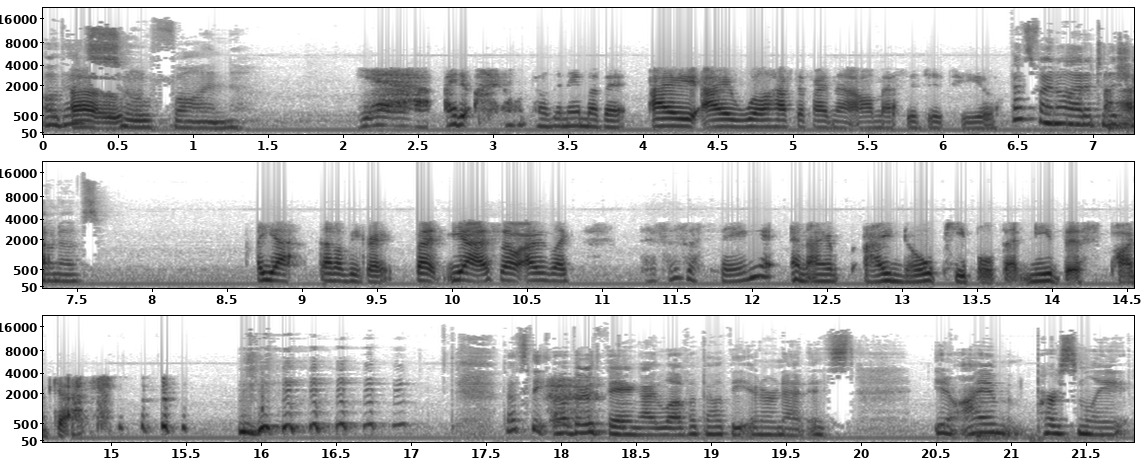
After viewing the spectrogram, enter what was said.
Oh, that's of, so fun. Yeah, I, I don't know the name of it. I, I will have to find that. I'll message it to you. That's fine. I'll add it to the uh, show notes. Yeah, that'll be great. But yeah, so I was like, this is a thing, and I I know people that need this podcast. That's the other thing I love about the internet. It's you know, I am personally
